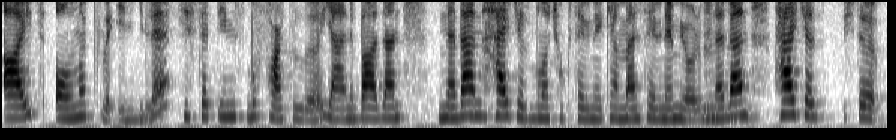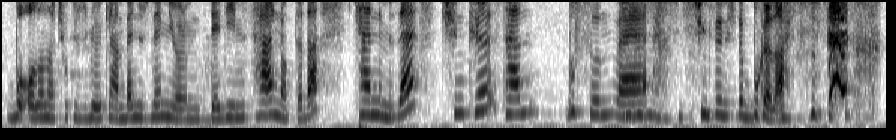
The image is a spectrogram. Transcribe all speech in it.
ait olmakla ilgili hissettiğimiz bu farklılığı yani bazen neden herkes buna çok sevinirken ben sevinemiyorum Hı-hı. neden herkes işte bu olana çok üzülüyorken ben üzülemiyorum dediğimiz her noktada kendimize çünkü sen busun ve çünkü sen işte bu kadarsın.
